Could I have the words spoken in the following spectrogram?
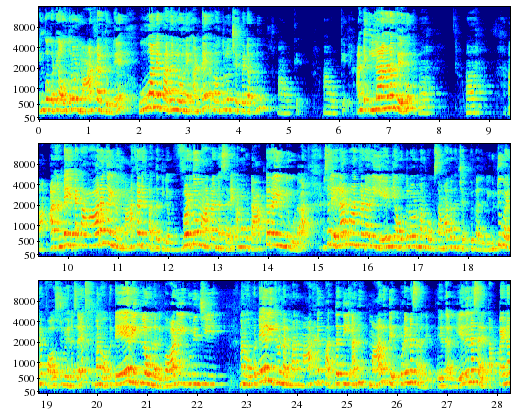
ఇంకొకటి అవతలోడు మాట్లాడుతుంటే ఊ అనే పదంలోనే అంటే అవతలో చెప్పేటప్పుడు ఓకే ఓకే. అంటే ఇలా అనడం వేరు. అంటే ఎటకారంగా ఈమె మాట్లాడే పద్ధతి ఎవరితో మాట్లాడినా సరే ఆమె ఒక డాక్టర్ అయి ఉండి కూడా అసలు ఎలా మాట్లాడాలి ఏంది అవతలోడు మనకు ఒక సమాధానం చెప్తుంటుంది నెగిటివ్ అయినా పాజిటివ్ అయినా సరే మనం ఒకటే రీతిలో ఉండాలి. బాడీ గురించి మనం ఒకటే రీతిలో ఉండాలి. మనం మాట్లాడే పద్ధతి అది మారద్దు ఎప్పుడైనా సరే అది అది ఏదైనా సరే తప్పైనా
